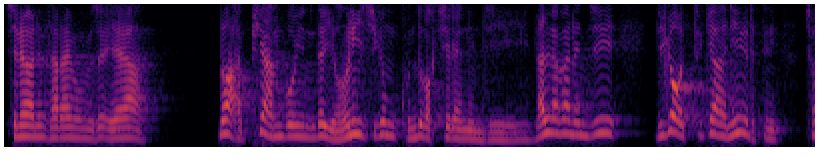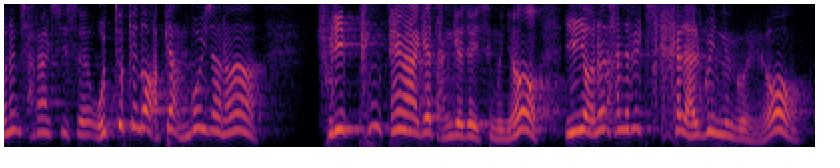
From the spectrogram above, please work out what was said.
지나가는 사람이 보면서 얘야 너 앞이 안 보이는데 연이 지금 곤두박질했는지 날아가는지 네가 어떻게 아니? 그랬더니 저는 잘 알 수 있어요. 어떻게 너 앞이 안 보이잖아. 줄이 팽팽하게 당겨져 있으면요. 이 연은 하늘을 잘 알고 있는 거예요.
